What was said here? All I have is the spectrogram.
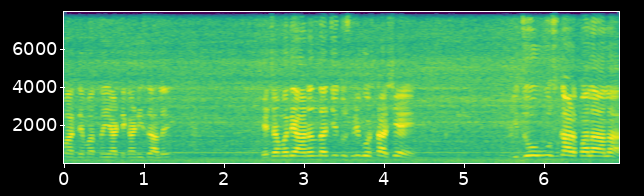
माध्यमातून या ठिकाणी झालंय. याच्यामध्ये आनंदाची दुसरी गोष्ट अशी आहे की जो ऊस गाळपाला आला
